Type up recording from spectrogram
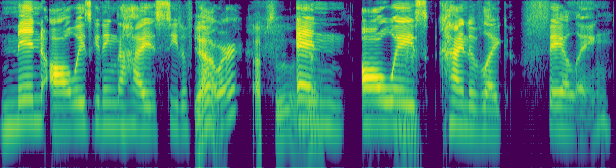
men always getting the highest seat of Yeah, power absolutely, yeah. and always kind of like failing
